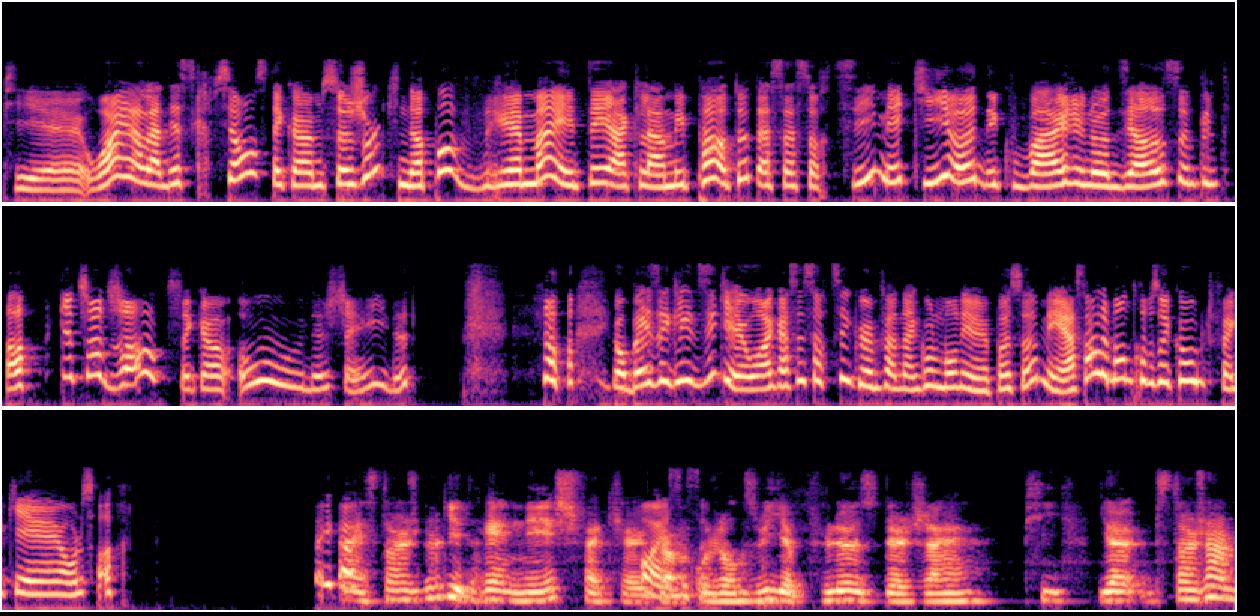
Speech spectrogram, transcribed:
Puis euh, ouais, dans la description, c'était comme ce jeu qui n'a pas vraiment été acclamé pas tout à sa sortie, mais qui a découvert une audience plus tard. Quelque chose de genre. C'est comme, ouh, de shade. Ils ont basically dit que ouais, quand c'est sorti Grim Fandango, le monde n'aimait pas ça, mais à ça, le monde trouve ça cool, fait que euh, on le sort. Ben, c'est un jeu qui est très niche, fait que Ouais, comme aujourd'hui il y a plus de gens. Puis c'est un jeu un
